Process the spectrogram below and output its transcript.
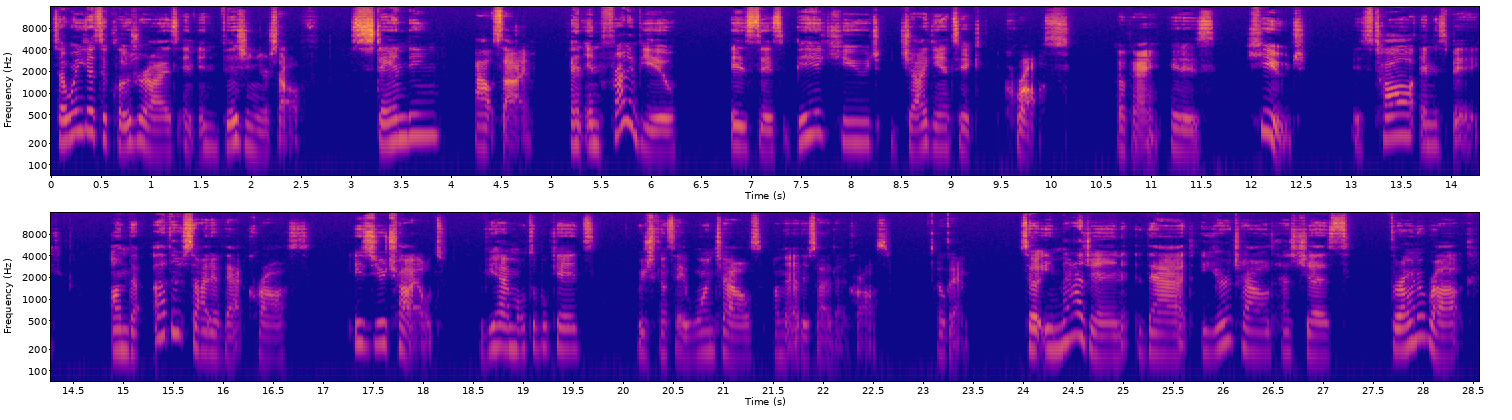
So I want you guys to close your eyes and envision yourself standing outside. And in front of you is this big, huge, gigantic cross. Okay, it is huge. It's tall and it's big. On the other side of that cross is your child. If you have multiple kids, we're just going to say one child's on the other side of that cross. Okay. So imagine that your child has just thrown a rock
